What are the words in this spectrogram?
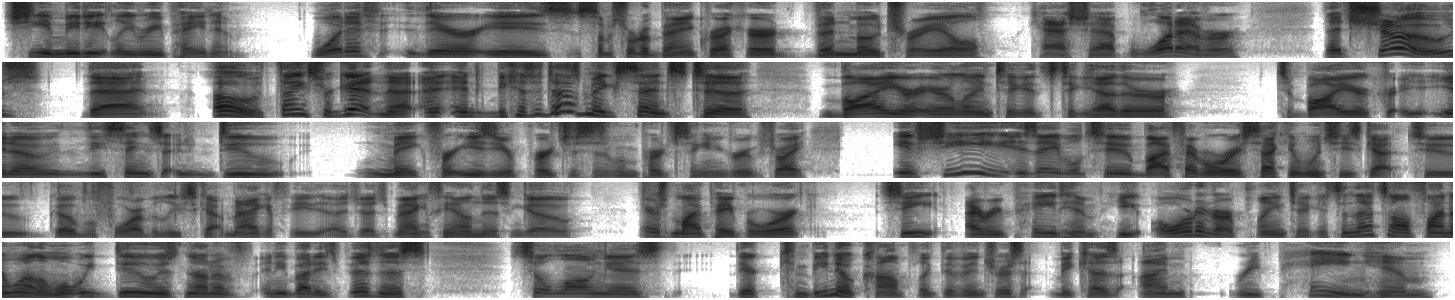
she immediately repaid him? What if there is some sort of bank record, Venmo trail, Cash App, whatever, that shows that, oh, thanks for getting that. And, and because it does make sense to buy your airline tickets together, to buy your, you know, these things do make for easier purchases when purchasing in groups, right? If she is able to, by February 2nd, when she's got to go before, I believe, Scott McAfee, uh, Judge McAfee on this and go, there's my paperwork. See, I repaid him. He ordered our plane tickets, and that's all fine and well. And what we do is none of anybody's business so long as there can be no conflict of interest because I'm repaying him.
